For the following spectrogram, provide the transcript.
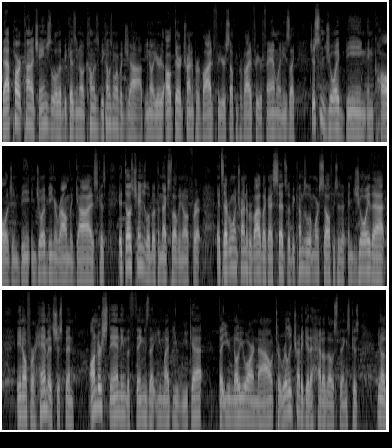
that part kind of changed a little bit because you know it comes becomes more of a job. You know, you're out there trying to provide for yourself and provide for your family. And he's like, just enjoy being in college and be, enjoy being around the guys because it does change a little bit at the next level. You know, for it's everyone trying to provide, like I said, so it becomes a little more selfish. So enjoy that. You know, for him, it's just been understanding the things that you might be weak at that you know you are now to really try to get ahead of those things because you know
